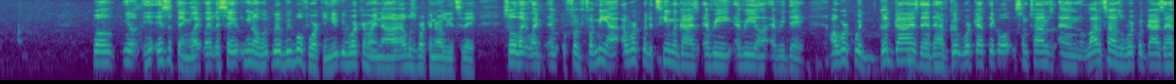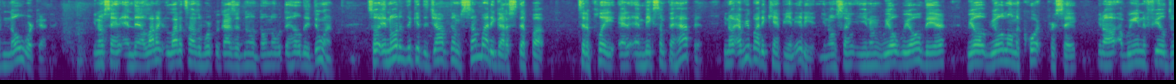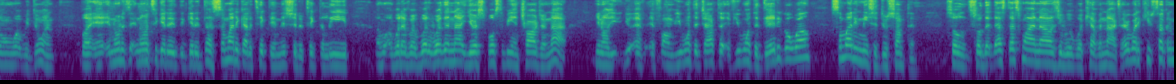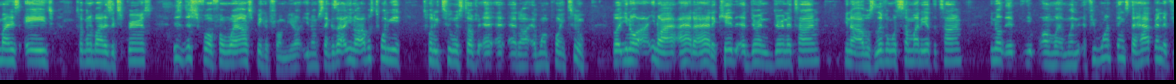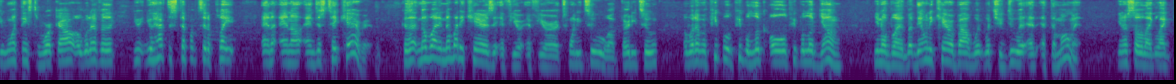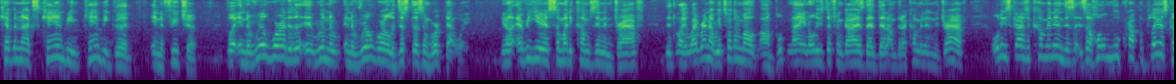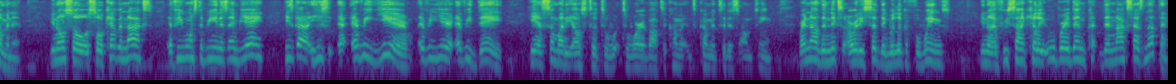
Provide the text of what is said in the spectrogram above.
Well, you know, here's the thing. Like, like let's say, you know, we, we both working. You, are working right now. I was working earlier today. So, like, like eh, for, for me, I, I work with a team of guys every every uh, every day. I work with good guys that, that have good work ethic sometimes, and a lot of times I work with guys that have no work ethic. You know what I'm saying? And then a lot of a lot of times I work with guys that don't, don't know what the hell they're doing. So in order to get the job done, somebody got to step up to the plate and, and make something happen. You know, everybody can't be an idiot. You know, saying you know we all we all there, we all we all on the court per se. You know, we in the field doing what we're doing. But in order to in order to get it to get it done, somebody got to take the initiative, take the lead, uh, whatever. Whether or not you're supposed to be in charge or not, you know, you, if, if um you want the job to if you want the day to go well, somebody needs to do something. So so that, that's that's my analogy with, with Kevin Knox. Everybody keeps talking about his age, talking about his experience. This is just from, from where I'm speaking from. You know, you know what I'm saying? Because I you know I was 20, 22 and stuff at at, at, uh, at one point too. But you know, I, you know, I, I, had I had a kid during during that time. You know, I was living with somebody at the time. You know, it, um, when, when if you want things to happen, if you want things to work out or whatever, you, you have to step up to the plate and and uh, and just take care of it. Because nobody nobody cares if you're if you're 22 or 32 or whatever. People people look old, people look young you know, but but they only care about what, what you do at, at the moment. You know, so like like Kevin Knox can be can be good in the future, but in the real world, it, in, the, in the real world, it just doesn't work that way. You know, every year somebody comes in and draft. Like like right now, we're talking about um, Bouknight and all these different guys that that um that are coming in the draft. All these guys are coming in. There's, there's a whole new crop of players coming in. You know, so so Kevin Knox, if he wants to be in this NBA, he's got he's every year, every year, every day he has somebody else to, to, to worry about to come in, to come into this um team. Right now, the Knicks already said that we're looking for wings. You know, if we sign Kelly Oubre, then then Knox has nothing.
